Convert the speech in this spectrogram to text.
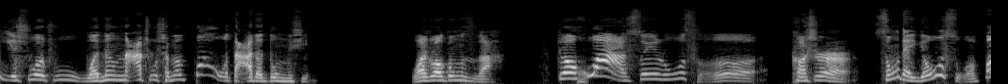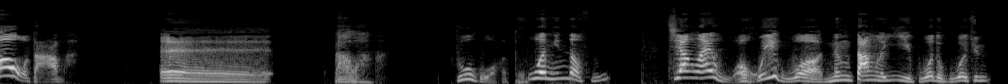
以说出我能拿出什么报答的东西。我说公子啊，这话虽如此，可是总得有所报答吧？呃，大王啊，如果托您的福，将来我回国能当了一国的国君，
